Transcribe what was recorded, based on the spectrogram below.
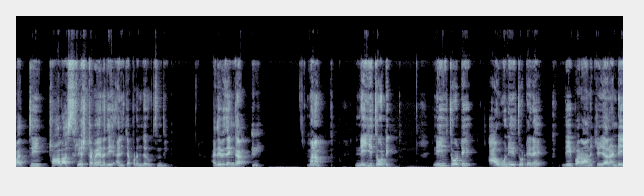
పత్తి చాలా శ్రేష్టమైనది అని చెప్పడం జరుగుతుంది. అదేవిధంగా మనం నెయ్యితోటి నెయ్యితోటి ఆవు నెయ్యితోటినే దీపారాధన చేయాలండి.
